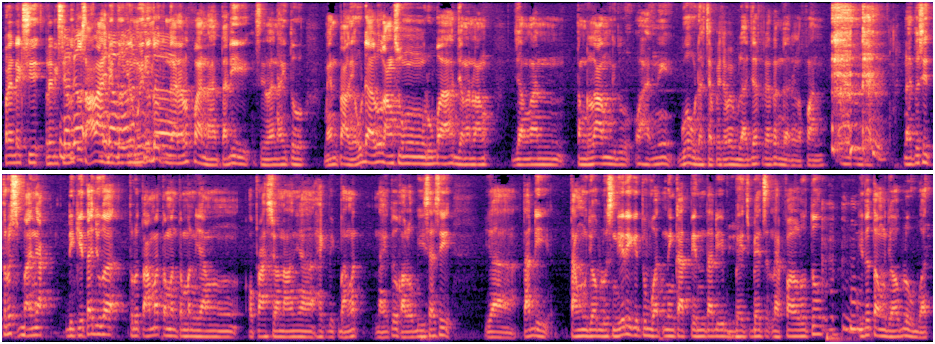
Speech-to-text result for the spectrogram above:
prediksi prediksi lu tuh salah gitu. ilmu itu gitu. tuh nggak relevan. Nah tadi istilahnya itu mental. Ya udah lu langsung rubah. Jangan lang jangan tenggelam gitu. Wah ini gua udah capek-capek belajar ternyata nggak relevan. Nah itu sih. Terus banyak di kita juga terutama teman-teman yang operasionalnya hektik banget nah itu kalau bisa sih ya tadi tanggung jawab lu sendiri gitu buat ningkatin tadi batch batch level lu tuh itu tanggung jawab lu buat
